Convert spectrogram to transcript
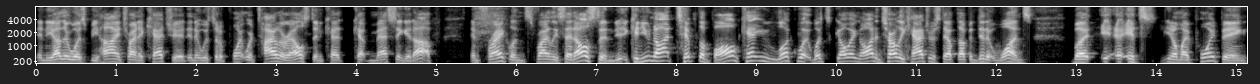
and the other was behind trying to catch it. And it was to the point where Tyler Elsdon kept kept messing it up and Franklin finally said, Elsdon, can you not tip the ball? Can't you look what, what's going on? And Charlie Katshir stepped up and did it once. But it, it's, you know, my point being,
